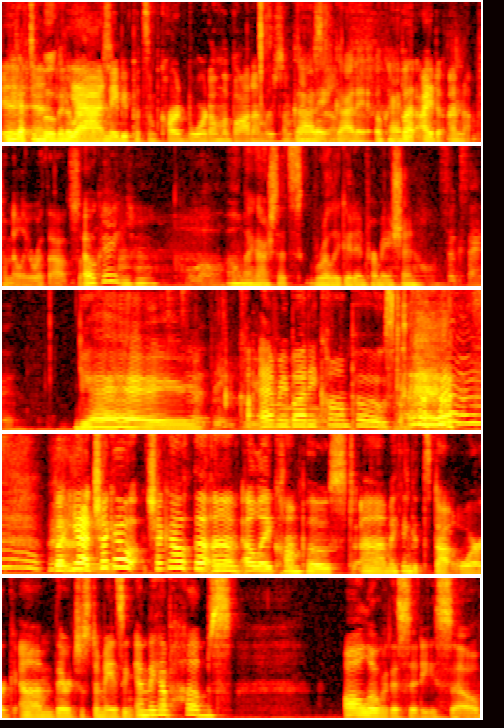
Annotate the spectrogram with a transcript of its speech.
it. You'd have to and- move it around. Yeah, and maybe put some cardboard on the bottom or something. Got it. so. Got it. Okay. But I am not familiar with that. So okay. Mm-hmm. Oh my gosh, that's really good information. I'm so excited. Yay! Thank you. everybody compost. but yeah, check out check out the um, LA Compost. Um, I think it's .org. Um, they're just amazing, and they have hubs all over the city, so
